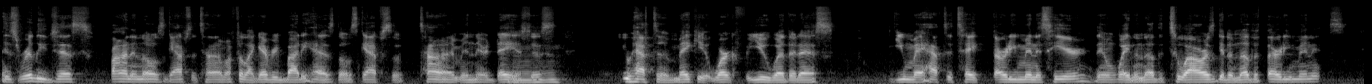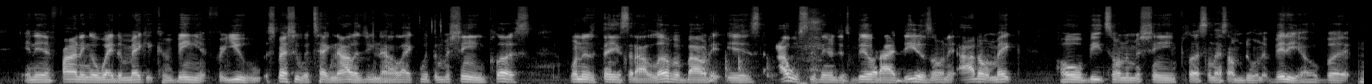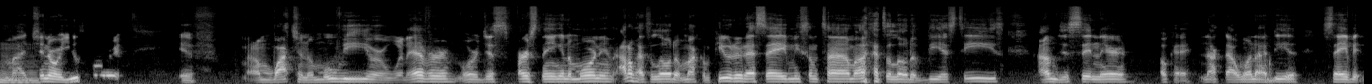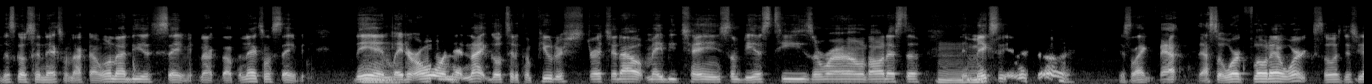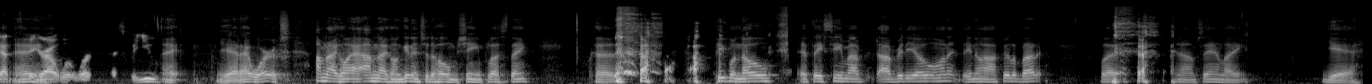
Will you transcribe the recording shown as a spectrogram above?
it's really just finding those gaps of time. I feel like everybody has those gaps of time in their day. It's mm-hmm. just you have to make it work for you, whether that's you may have to take 30 minutes here, then wait another two hours, get another 30 minutes, and then finding a way to make it convenient for you, especially with technology now, like with the Maschine Plus. One of the things that I love about it is I will sit there and just build ideas on it. I don't make whole beats on the Maschine Plus unless I'm doing a video, but mm-hmm. my general use for it, if I'm watching a movie or whatever, or just first thing in the morning, I don't have to load up my computer. That saved me some time. I have to load up VSTs. I'm just sitting there. Okay, knocked out one idea, save it. Let's go to the next one. Knocked out one idea, save it. Knocked out the next one, save it. Then mm. later on that night, go to the computer, stretch it out, maybe change some VSTs around, all that stuff, mm. then mix it, and it's done. It's like that. That's a workflow that works. So it's just you have to hey. figure out what works best for you. Hey. Yeah, that works. I'm not going. I'm not going to get into the whole Maschine Plus thing because people know if they see my, my video on it, they know how I feel about it. But you know what I'm saying? Like, yeah,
